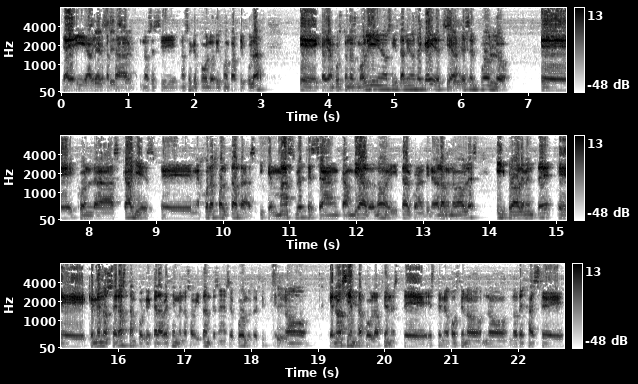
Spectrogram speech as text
Y, había que pasar, no sé si, no sé qué pueblo dijo en particular, que habían puesto unos molinos y tal y no sé qué, y decía, es el pueblo eh, con las calles eh, mejor asfaltadas y que más veces se han cambiado, ¿no? Y tal, con el dinero de las renovables, y probablemente eh, que menos se gastan, porque cada vez hay menos habitantes en ese pueblo. Es decir, que no que no asienta población. Este, este negocio no, no, no deja ese.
